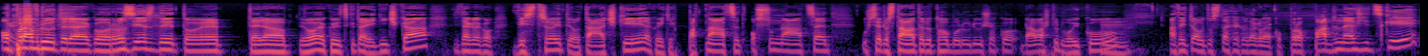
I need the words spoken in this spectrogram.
opravdu teda jako rozjezdy, to je teda, jo, jako vždycky ta jednička, tak jako vystřelit ty otáčky, takových těch 1500, 1800, už se dostáváte do toho bodu, kdy už jako dáváš tu dvojku, hmm. A teď to auto se tak jako takhle jako propadne vždycky,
